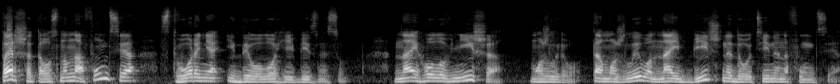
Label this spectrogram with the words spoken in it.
Перша та основна функція створення ідеології бізнесу. Найголовніша, можливо, та можливо найбільш недооцінена функція.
